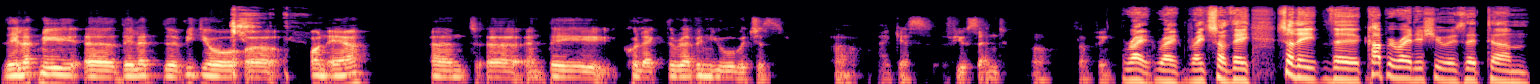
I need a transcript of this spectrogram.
they let me uh, they let the video uh, on air, and uh, and they collect the revenue, which is uh, I guess a few cent or something. right, right, right. So they, so they, the copyright issue is that um,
